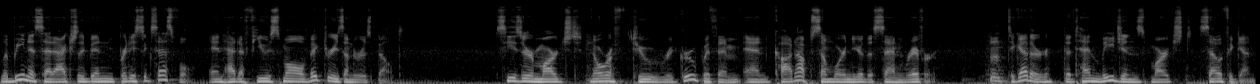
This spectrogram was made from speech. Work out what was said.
Labienus had actually been pretty successful and had a few small victories under his belt. Caesar marched north to regroup with him and caught up somewhere near the Seine River. Hmm. Together, the ten legions marched south again.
